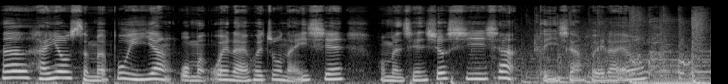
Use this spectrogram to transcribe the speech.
那还有什么不一样？我们未来会做哪一些？我们先休息一下，等一下回来哦。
